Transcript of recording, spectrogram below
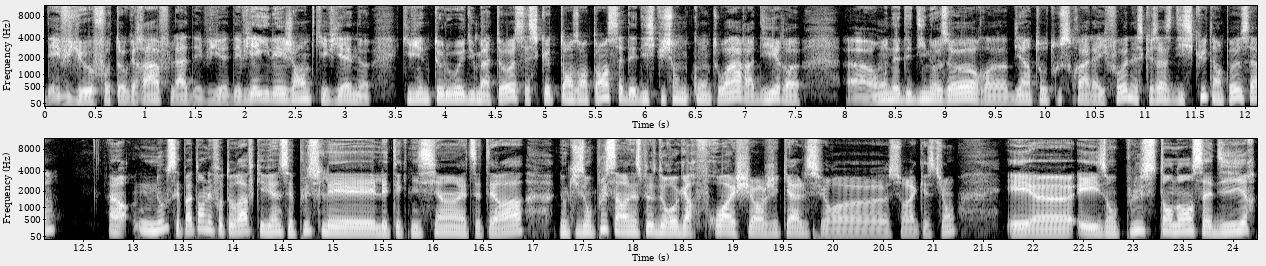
vieux photographes, là, des, vieilles légendes qui viennent, qui viennent te louer du matos? Est-ce que de temps en temps, c'est des discussions de comptoir à dire euh, on est des dinosaures, bientôt tout sera à l'iPhone? Est-ce que ça se discute un peu ça? Alors, nous, c'est pas tant les photographes qui viennent, c'est plus les, les techniciens, etc. Donc, ils ont plus un espèce de regard froid et chirurgical sur, euh, sur la question. Et, euh, et ils ont plus tendance à dire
